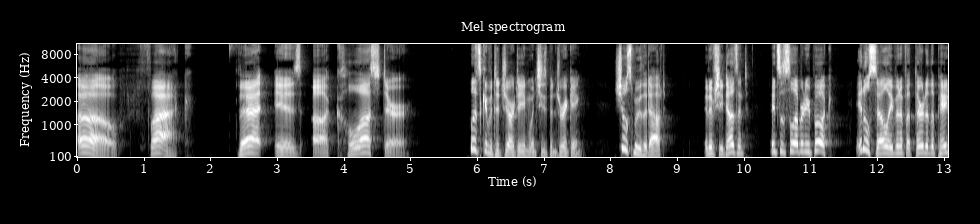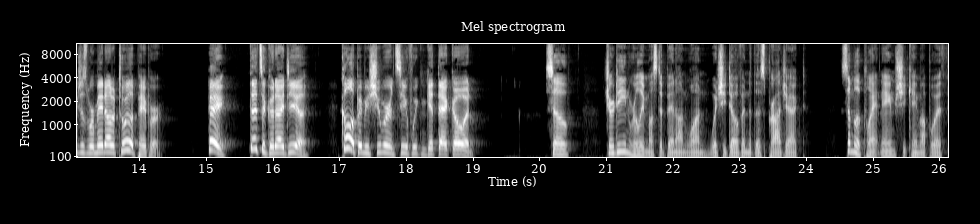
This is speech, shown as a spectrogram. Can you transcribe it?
Oh, fuck. That is a cluster. Let's give it to Jerdine when she's been drinking. She'll smooth it out. And if she doesn't, it's a celebrity book. It'll sell even if a third of the pages were made out of toilet paper. Hey, that's a good idea. Call up Amy Schumer and see if we can get that going. So, Jerdine really must have been on one when she dove into this project. Some of the plant names she came up with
